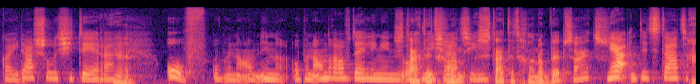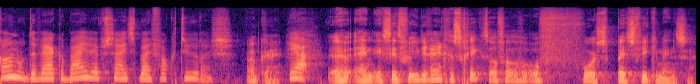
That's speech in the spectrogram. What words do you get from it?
kan je daar solliciteren. Ja. Of op een, in, op een andere afdeling in die Staat, dit gewoon, organisatie. staat dit gewoon op websites? Ja, dit staat gewoon op de werken bij websites bij vacatures. Oké. Ja, Eh, en is dit voor iedereen geschikt of, of, of voor specifieke mensen?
